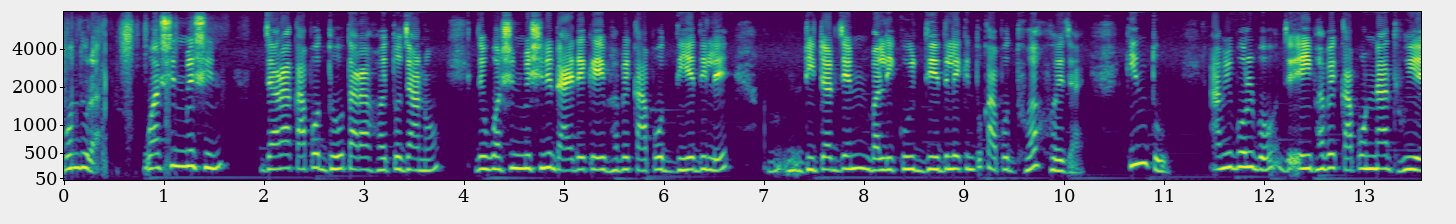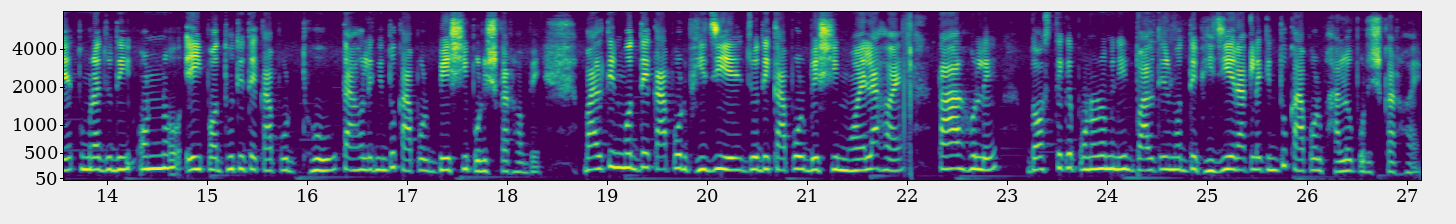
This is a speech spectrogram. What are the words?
বন্ধুরা ওয়াশিং মেশিন যারা কাপড় ধো তারা হয়তো জানো যে ওয়াশিং মেশিনে ডাইরেক্ট এইভাবে কাপড় দিয়ে দিলে ডিটারজেন্ট বা লিকুইড দিয়ে দিলে কিন্তু কাপড় ধোয়া হয়ে যায়। কিন্তু আমি বলব যে এইভাবে কাপড় না ধুয়ে তোমরা যদি অন্য এই পদ্ধতিতে কাপড় ধোও, তাহলে কিন্তু কাপড় বেশি পরিষ্কার হবে। বালতির মধ্যে কাপড় ভিজিয়ে যদি কাপড় বেশি ময়লা হয়, তাহলে দশ থেকে পনেরো মিনিট বালতির মধ্যে ভিজিয়ে রাখলে কিন্তু কাপড় ভালো পরিষ্কার হয়।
